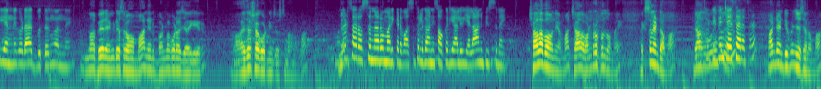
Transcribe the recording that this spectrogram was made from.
ఇవన్నీ కూడా అద్భుతంగా ఉన్నాయి. నా పేరు వెంకటేశ్వరరావు అమ్మ. నేను బండ్లగూడ జాగీర్ హైదరాబాద్ నుంచి వస్తున్నానమ్మా. మొదటిసారి వస్తున్నారు మరి ఇక్కడ వసతులు కానీ సౌకర్యాలు ఎలా అనిపిస్తున్నాయి? చాలా బాగున్నాయి అమ్మా చాలా వండర్ఫుల్ ఉన్నాయి. ఎక్సలెంట్ అమ్మా. నేను టిఫిన్ చేశారా సార్? అంటే నేను టిఫిన్ చేశానమ్మా.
